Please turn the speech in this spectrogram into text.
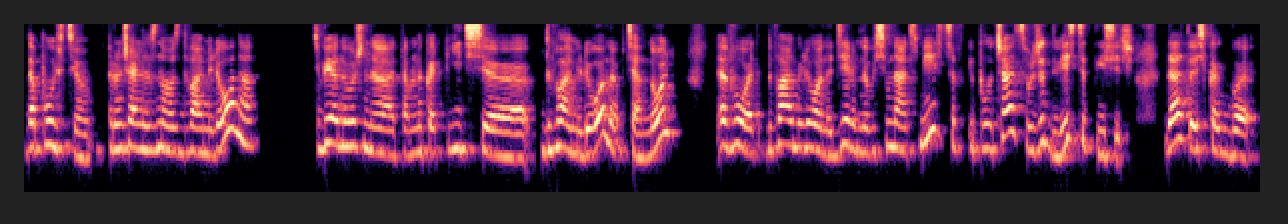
допустим, первоначальный взнос 2 миллиона, тебе нужно там накопить 2 э, миллиона, у тебя ноль, вот, 2 миллиона делим на 18 месяцев, и получается уже 200 тысяч, да, то есть как бы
